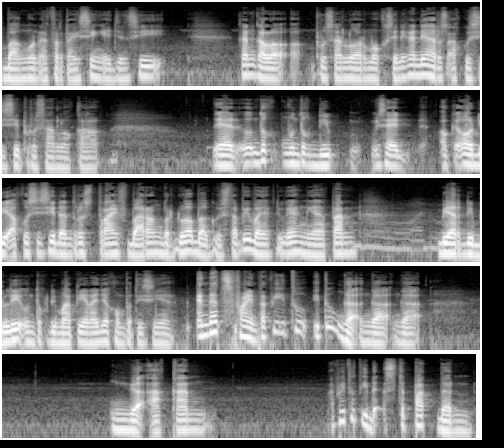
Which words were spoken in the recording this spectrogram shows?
bangun advertising agency kan kalau perusahaan luar mau ke sini kan dia harus akuisisi perusahaan lokal. Ya untuk untuk di misalnya oke oh diakuisisi dan terus thrive bareng berdua bagus. Tapi banyak juga yang niatan biar dibeli untuk dimatiin aja kompetisinya. And that's fine tapi itu itu nggak nggak nggak nggak akan tapi itu tidak secepat dan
